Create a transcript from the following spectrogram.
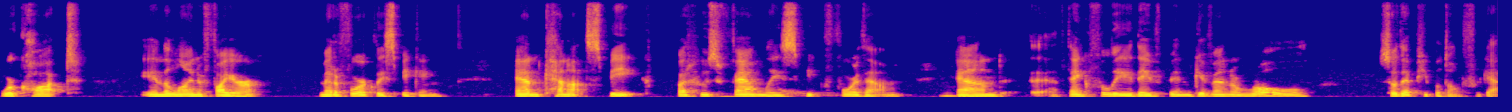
were caught in the line of fire, metaphorically speaking, and cannot speak, but whose families speak for them. Mm-hmm. And uh, thankfully, they've been given a role so that people don't forget.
